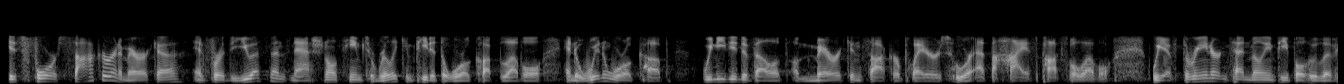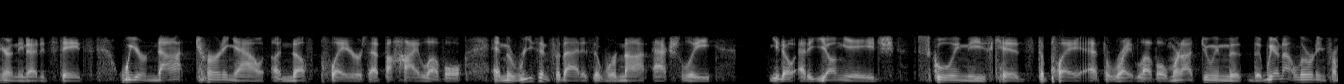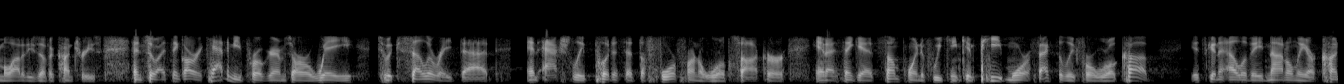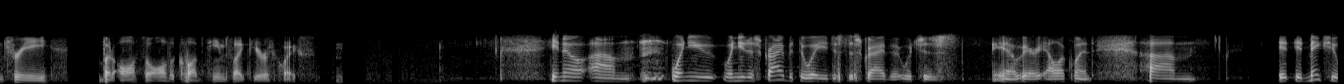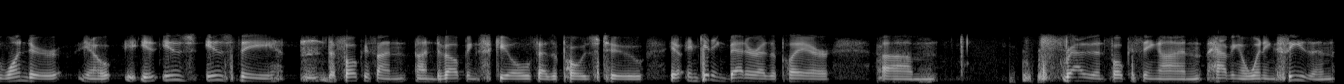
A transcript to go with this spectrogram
is for soccer in America and for the U.S. men's national team to really compete at the World Cup level and to win a World Cup we need to develop American soccer players who are at the highest possible level. We have 310 million people who live here in the United States. We are not turning out enough players at the high level. And the reason for that is that we're not actually you know, at a young age, schooling these kids to play at the right level. We're not doing the, the, we are not learning from a lot of these other countries. And so I think our academy programs are a way to accelerate that and actually put us at the forefront of world soccer. And I think at some point, if we can compete more effectively for a World Cup, it's going to elevate not only our country, but also all the club teams like the Earthquakes. You know, um, when you when you describe it the way you just described it, which is you know very eloquent, um, it, it makes you wonder, you know, is is the the focus on on developing skills as opposed to you know, and getting better as a player, um, rather than focusing on having a winning season,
